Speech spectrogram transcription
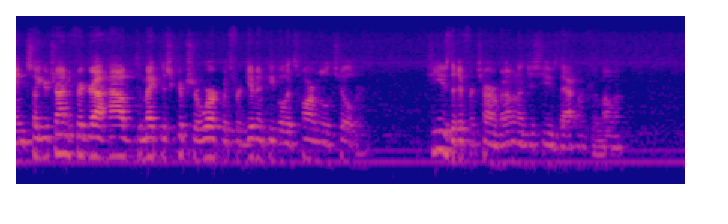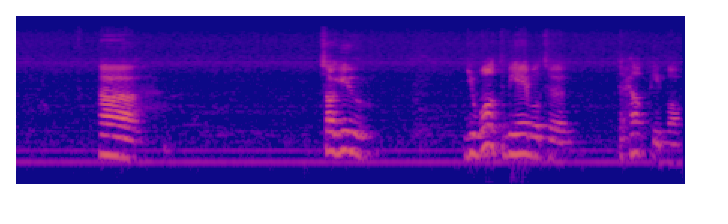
and so you're trying to figure out how to make the scripture work with forgiving people that's harmed little children. She used a different term, but I'm going to just use that one for the moment. Uh, so you you want to be able to to help people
